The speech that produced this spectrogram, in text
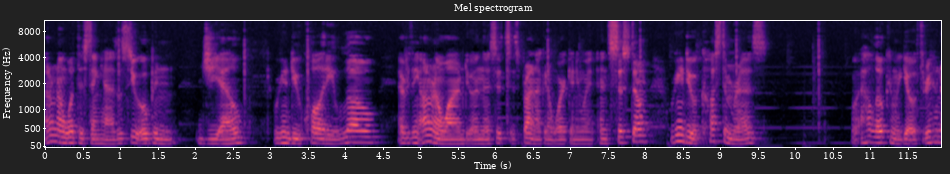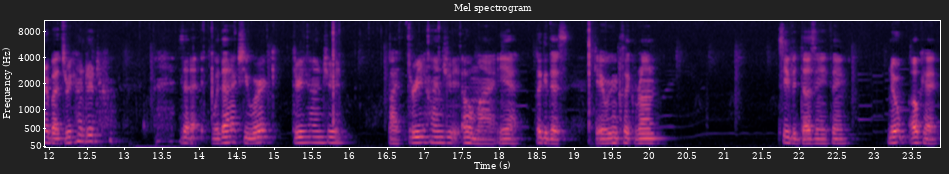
I don't know what this thing has. Let's do OpenGL. We're going to do quality low, everything. I don't know why I'm doing this. It's, it's probably not going to work anyway. And system, we're going to do a custom res. How low can we go? 300 by 300? Is that, would that actually work? 300 by 300. Oh my, yeah. Look at this. Okay, we're going to click run. See if it does anything. Nope, okay.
